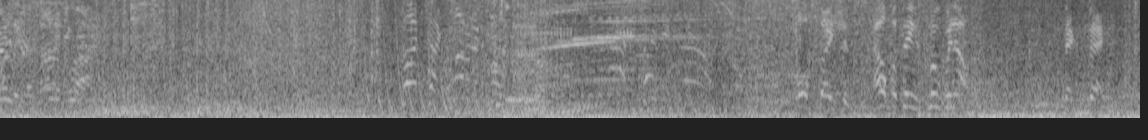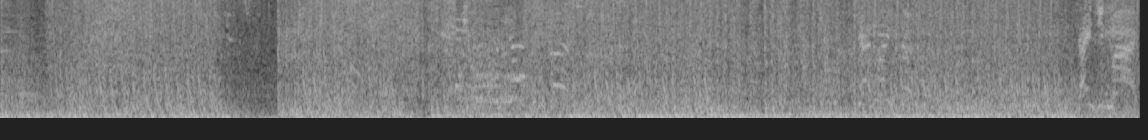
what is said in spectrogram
Friendly, at 9 o'clock. Contact, 11 o'clock! All stations, Alpha team's moving up. Next deck. Ten meters! Changing mag!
